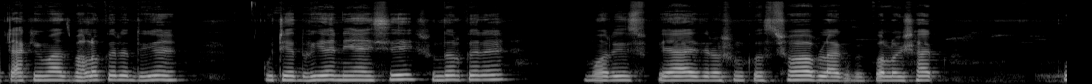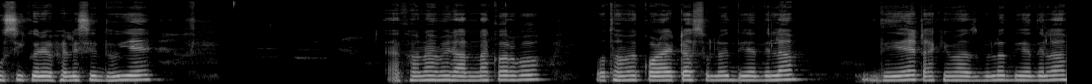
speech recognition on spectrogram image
টাকি মাছ ভালো করে ধুয়ে, কুটিয়ে ধুয়ে নিয়ে আসি সুন্দর করে। মরিচ, পেঁয়াজ, রসুন কুচ সব লাগবে, কলই শাক কুচি করে ফেলেছি ধুয়ে। এখন আমি রান্না করব। প্রথমে কড়াইটা চুলো দিয়ে দিলাম। দিয়ে টাকি মাছগুলো দিয়ে দিলাম।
